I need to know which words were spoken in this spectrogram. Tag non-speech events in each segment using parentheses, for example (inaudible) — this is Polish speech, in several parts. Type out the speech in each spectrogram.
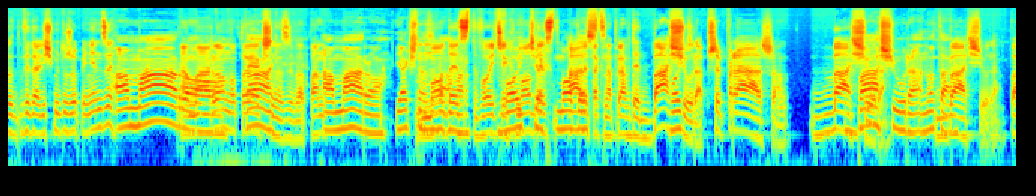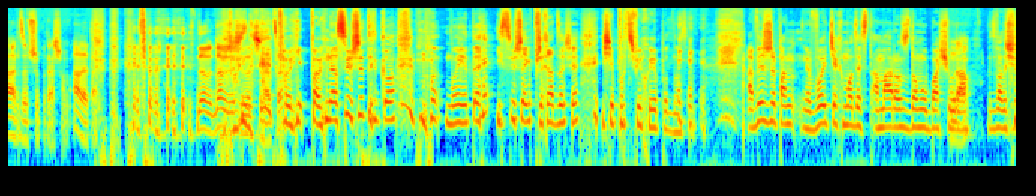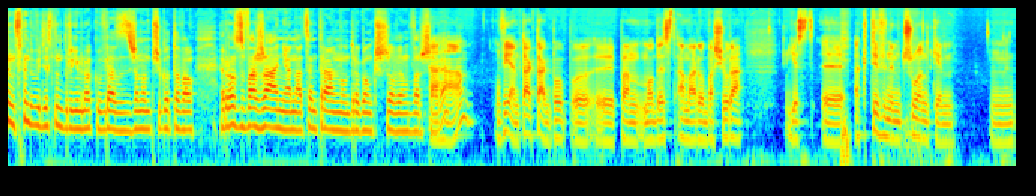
wydaliśmy dużo pieniędzy? Amaro. Amaro, no to jak tak. się nazywa? Pan Amaro. Jak się nazywa Modest, Amaro? Wojciech, Wojciech Modest, ale Modest. tak naprawdę Basiura, przepraszam. Basiura. Basiura, no tak. Basiura, bardzo przepraszam, ale tak. (laughs) Dobrze, się zaczyna, co? Paulina- słyszy tylko mo moje te i słyszy jak przechadza się i się podśmiechuje pod nosem. A wiesz, że pan Wojciech Modest Amaro z domu Basiura No. w 2022 roku wraz z żoną przygotował rozważania na centralną drogą krzyżową w Warszawie? Aha, wiem, tak, tak, bo, bo y, pan Modest Amaro Basiura jest y, aktywnym członkiem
